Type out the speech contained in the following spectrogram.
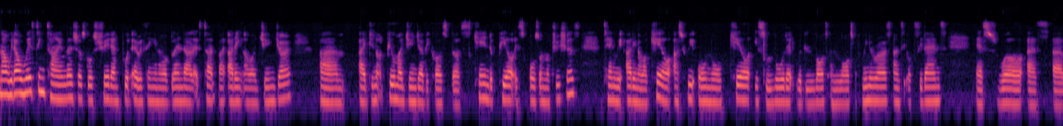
Now without wasting time, let's just go straight and put everything in our blender. Let's start by adding our ginger. Um, I did not peel my ginger because the skin, the peel is also nutritious. Then we add in our kale. As we all know, kale is loaded with lots and lots of minerals, antioxidants, as well as uh,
